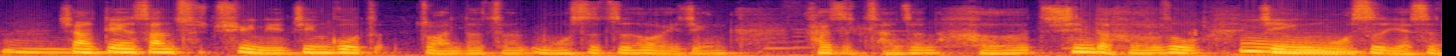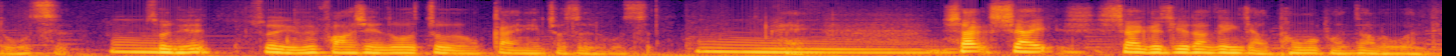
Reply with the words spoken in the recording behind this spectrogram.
嗯，像电商去年经过转的成模式之后，已经。开始产生合新的合作经营模式也是如此，嗯，所以你所以你会发现说这种概念就是如此，嗯，下下下一个阶段跟你讲通货膨胀的问题。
